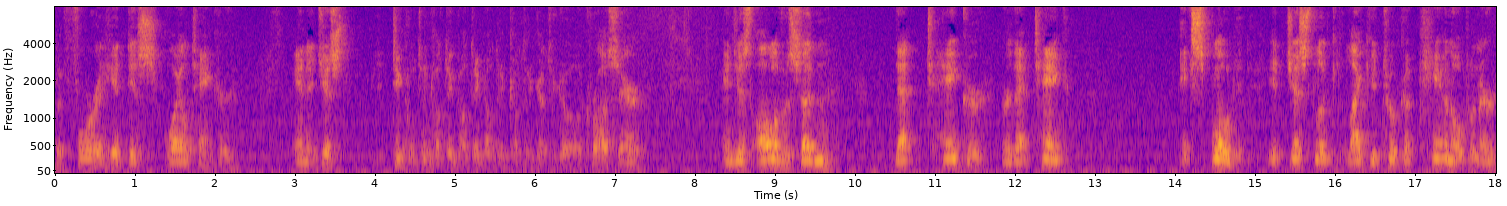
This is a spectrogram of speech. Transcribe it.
before it hit this oil tanker, and it just tinkle, tinkle, tinkle, tinkle, tinkle, tinkle, tinkle across there. And just all of a sudden, that tanker or that tank exploded. It just looked like you took a can opener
